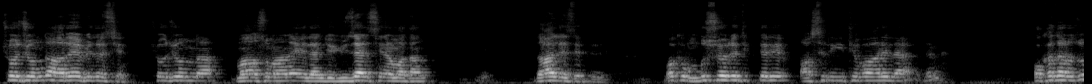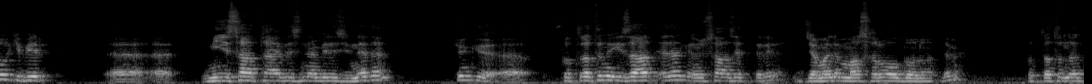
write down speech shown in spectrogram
çocuğunda arayabilirsin. Çocuğunla masumane eğlence, güzel sinemadan daha lezzetli. Bakın bu söyledikleri asır itibariyle değil mi? O kadar zor ki bir e, e, Nisa taifesinden birisi. Neden? Çünkü e, fıtratını izahat ederken Hüsnü Hazretleri Cemal'in mazharı olduğunu değil mi? Fıtratında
